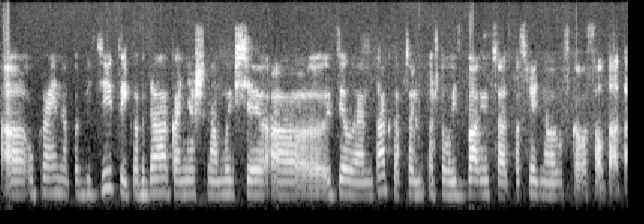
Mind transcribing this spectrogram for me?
э, Украина победит, и когда, конечно, мы все э, сделаем так абсолютно, что избавимся от последнего русского солдата.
